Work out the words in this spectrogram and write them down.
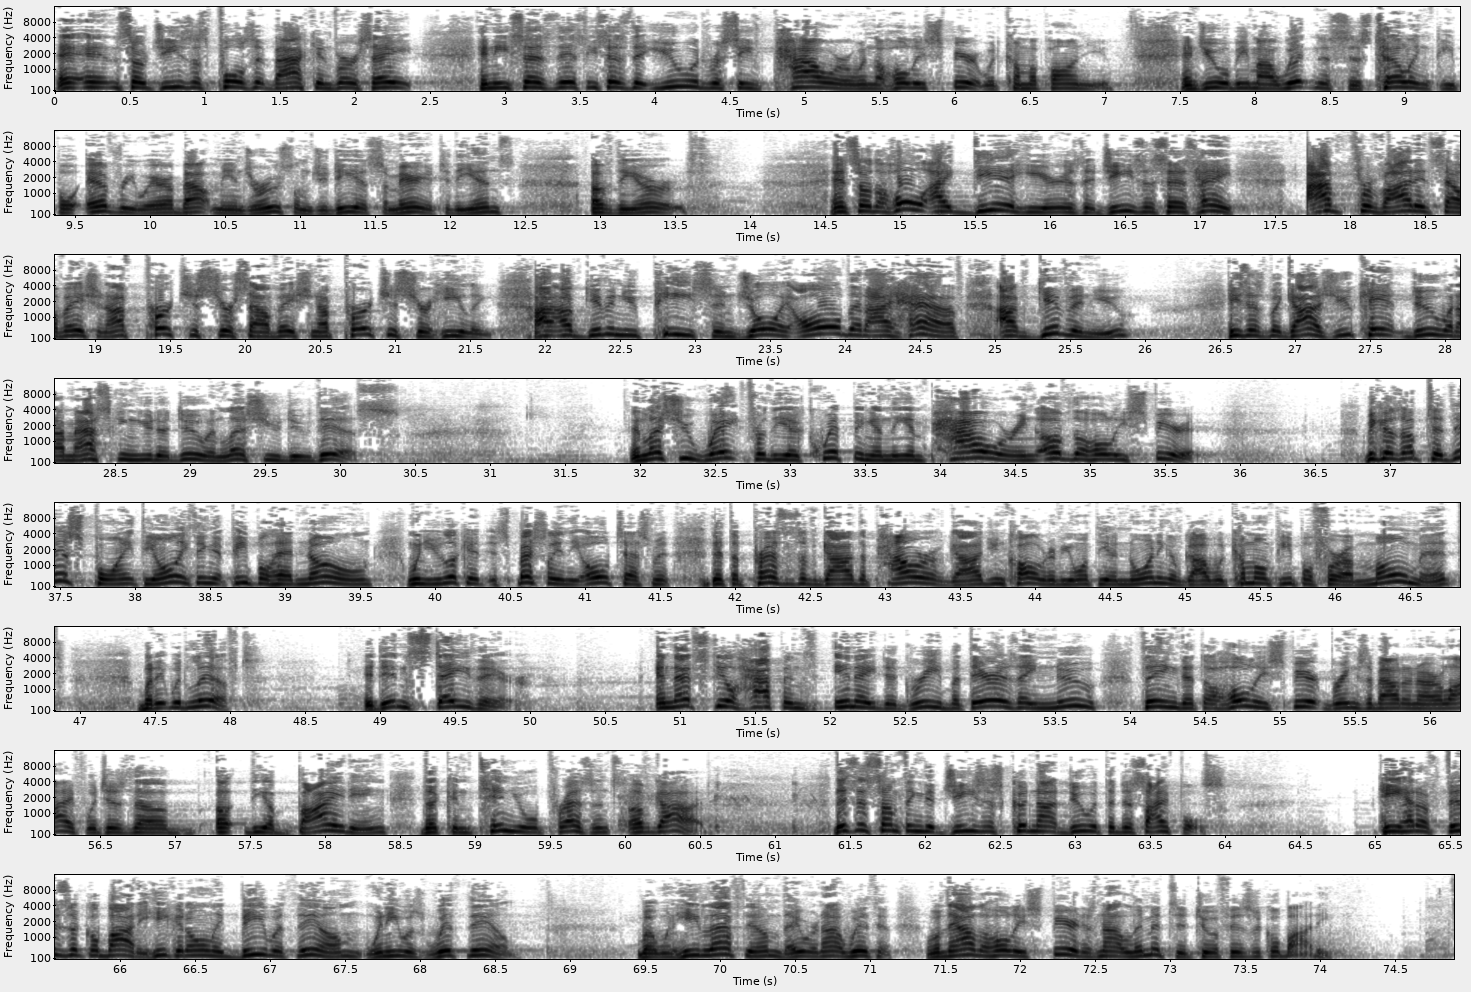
And, and, so Jesus pulls it back in verse 8 and he says this He says that you would receive power when the Holy Spirit would come upon you. And you will be my witnesses, telling people everywhere about me in Jerusalem, Judea, Samaria, to the ends of the earth. And so the whole idea here is that Jesus says, Hey, I've provided salvation. I've purchased your salvation. I've purchased your healing. I, have given you peace and joy. All that I have, I've given you. He says, but guys, you can't do what I'm asking you to do unless you do this. Unless you wait for the equipping and the empowering of the Holy Spirit. Because up to this point, the only thing that people had known, when you look at, especially in the Old Testament, that the presence of God, the power of God, you can call it whatever you want, the anointing of God would come on people for a moment, but it would lift. It didn't stay there. And that still happens in a degree, but there is a new thing that the Holy Spirit brings about in our life, which is the, uh, the abiding, the continual presence of God. This is something that Jesus could not do with the disciples. He had a physical body. He could only be with them when he was with them. But when he left them, they were not with him. Well, now the Holy Spirit is not limited to a physical body.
